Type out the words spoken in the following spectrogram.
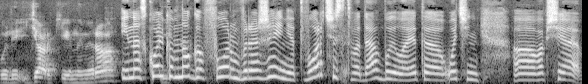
были яркие номера. И насколько и... много форм выражения творчества, да, было, это очень э, вообще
